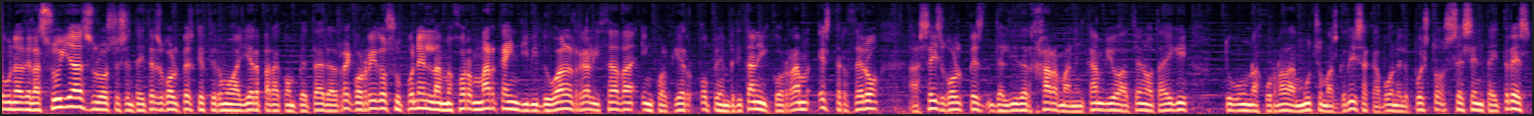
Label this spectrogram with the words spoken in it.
una de las suyas. Los 63 golpes que firmó ayer para completar el recorrido suponen la mejor marca individual realizada en cualquier Open británico. Ram es tercero a seis golpes del líder Harman. En cambio, Ateno Taigi tuvo una jornada mucho más gris, acabó en el puesto 63.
